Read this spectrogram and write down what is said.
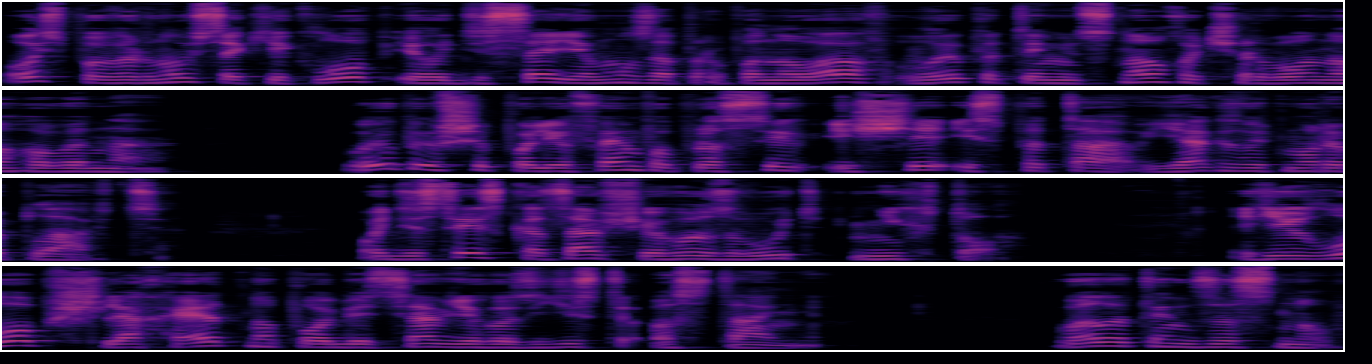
Ось повернувся Кіклоп, і Одіссей йому запропонував випити міцного червоного вина. Випивши, Поліфем попросив іще і спитав, як звуть мореплавця. Одіссей сказав, що його звуть ніхто. Кіклоп шляхетно пообіцяв його з'їсти останнім. Велетень заснув.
